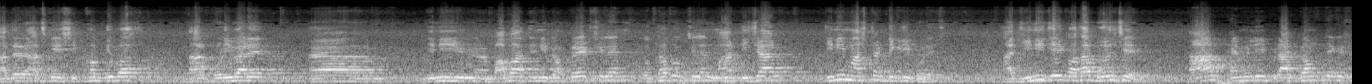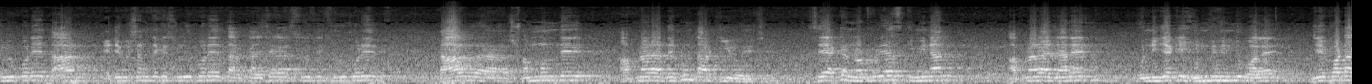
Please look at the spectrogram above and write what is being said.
তাদের আজকে শিক্ষক দিবস। তার পরিবারে যিনি বাবা, তিনি ডক্টরেট ছিলেন, অধ্যাপক ছিলেন, মা টিচার, তিনি মাস্টার ডিগ্রি করেছেন। আর যিনি যে কথা বলছেন, তার ফ্যামিলি ব্যাকগ্রাউন্ড থেকে শুরু করে, তার এডুকেশন থেকে শুরু করে, তার কালচারাল থেকে শুরু করে, তার সম্বন্ধে আপনারা দেখুন তার কি রয়েছে। সে একটা নটোরিয়াস ক্রিমিনাল আপনারা জানেন, ও নিজেকে হিন্দু হিন্দু বলে। যে কটা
